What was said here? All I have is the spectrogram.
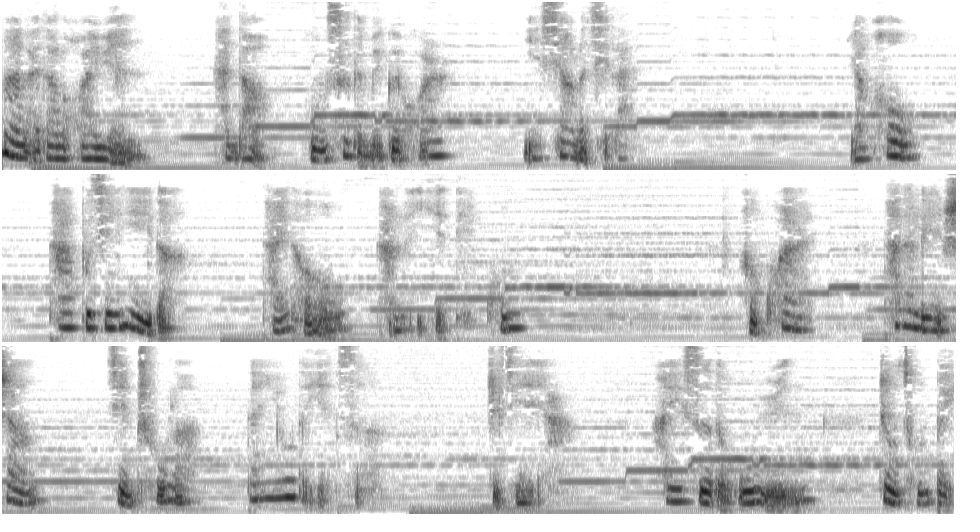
妈来到了花园，看到红色的玫瑰花，也笑了起来。然后，她不经意的抬头。看了一眼天空，很快，他的脸上显出了担忧的颜色。只见呀，黑色的乌云正从北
